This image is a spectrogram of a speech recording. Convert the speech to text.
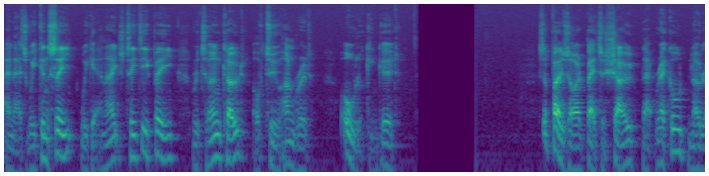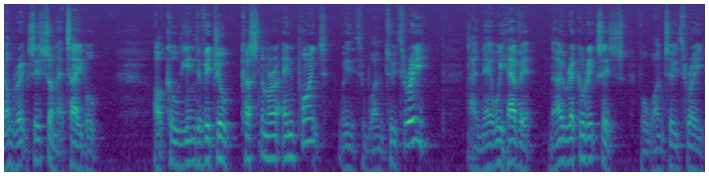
And as we can see, we get an HTTP return code of 200. All looking good. Suppose I'd better show that record no longer exists on our table. I'll call the individual customer endpoint with 123 and there we have it. No record exists for 123.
